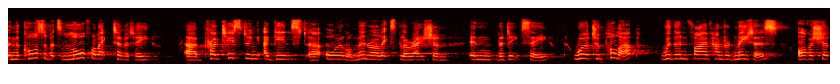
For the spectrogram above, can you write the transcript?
in the course of its lawful activity, uh, protesting against uh, oil or mineral exploration in the deep sea, were to pull up within 500 metres of a ship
